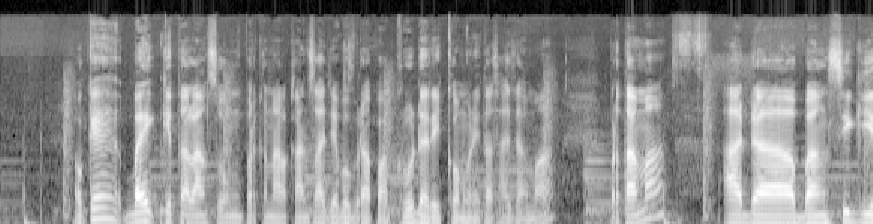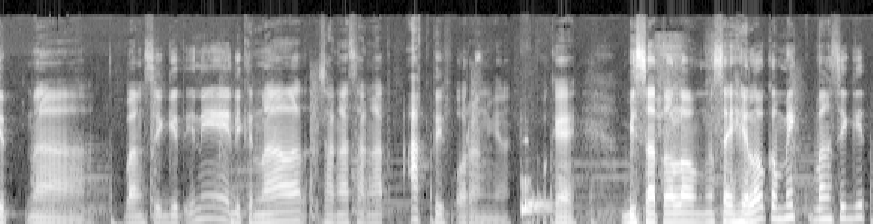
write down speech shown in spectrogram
Oke baik kita langsung perkenalkan saja beberapa kru dari komunitas Hazama. Pertama ada Bang Sigit. Nah Bang Sigit ini dikenal sangat-sangat aktif orangnya. Oke bisa tolong say hello ke mic Bang Sigit?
